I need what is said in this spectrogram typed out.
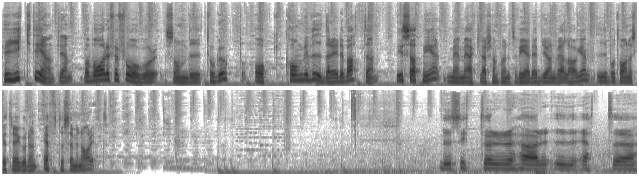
Hur gick det egentligen? Vad var det för frågor som vi tog upp och kom vi vidare i debatten? Vi satt ner med Mäklarsamfundets VD Björn Wellhagen i Botaniska trädgården efter seminariet. Vi sitter här i ett eh,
